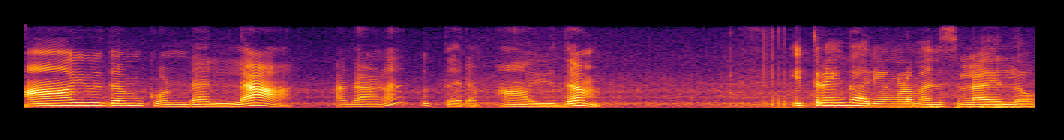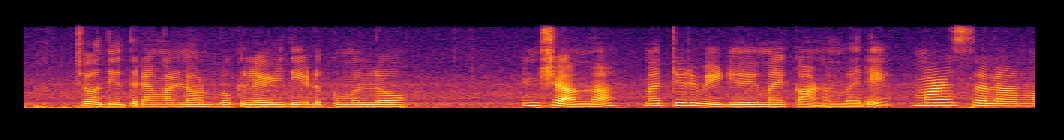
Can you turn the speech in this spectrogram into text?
ആയുധം കൊണ്ടല്ല. അതാണ് ഉത്തരം. ആയുധം. ഇത്രയും കാര്യങ്ങൾ മനസ്സിലായല്ലോ. ചോദ്യോത്തരങ്ങൾ നോട്ട്ബുക്കിൽ എഴുതിയെടുക്കുമല്ലോ. ഇൻഷാല്ല മറ്റൊരു വീഡിയോയുമായി കാണും വരെ. മഴസലാമ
